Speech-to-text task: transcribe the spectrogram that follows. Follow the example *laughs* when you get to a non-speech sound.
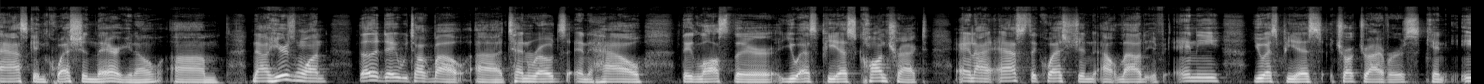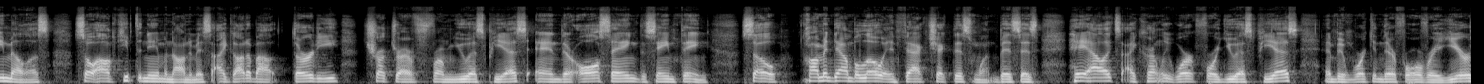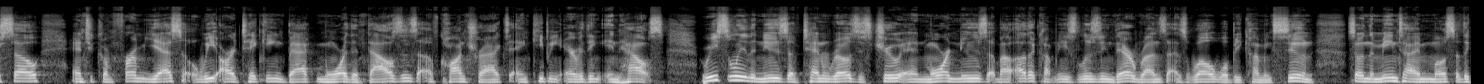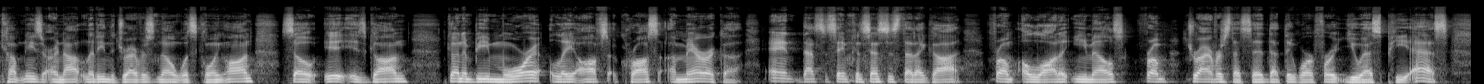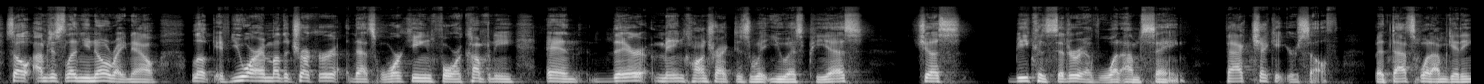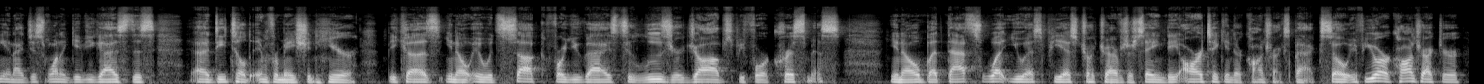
ask and question there, you know. Um, now, here's one. The other day, we talked about uh, Ten Roads and how they lost their USPS contract. And I asked the question out loud if any USPS truck drivers can email us. So I'll keep the name anonymous. I got about 30 truck drivers from USPS, and they're all saying the same thing. So Comment down below and fact check this one. It says, Hey Alex, I currently work for USPS and been working there for over a year or so. And to confirm, yes, we are taking back more than thousands of contracts and keeping everything in house. Recently, the news of Ten Roads is true, and more news about other companies losing their runs as well will be coming soon. So, in the meantime, most of the companies are not letting the drivers know what's going on. So, it is gone, going to be more layoffs across America. And that's the same same consensus that I got from a lot of emails from drivers that said that they work for USPS. So I'm just letting you know right now. Look, if you are a mother trucker that's working for a company and their main contract is with USPS, just be considerate of what I'm saying. Fact check it yourself. But that's what I'm getting, and I just want to give you guys this uh, detailed information here because you know it would suck for you guys to lose your jobs before Christmas you know, but that's what USPS truck drivers are saying. They are taking their contracts back. So if you are a contractor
